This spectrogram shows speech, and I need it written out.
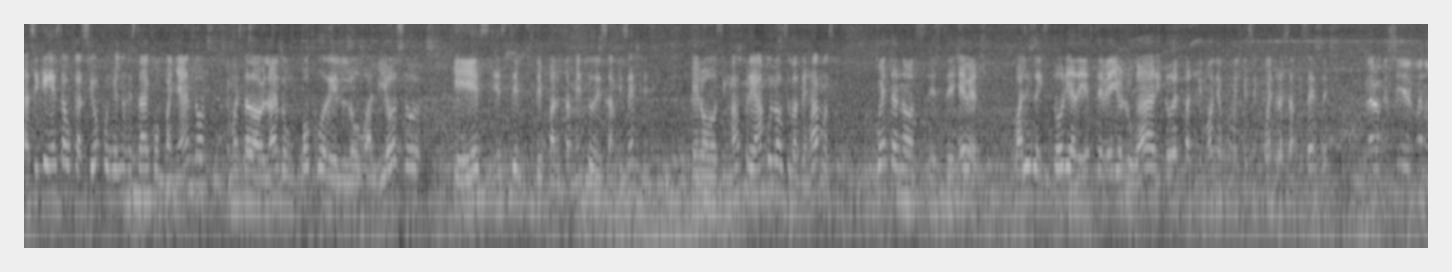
Así que en esta ocasión pues él nos está acompañando. Hemos estado hablando un poco de lo valioso que es este departamento de San Vicente. Pero sin más preámbulos los dejamos. Cuéntanos, este, Ever, ¿cuál es la historia de este bello lugar y todo el patrimonio con el que se encuentra San Vicente? Claro que sí, bueno,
